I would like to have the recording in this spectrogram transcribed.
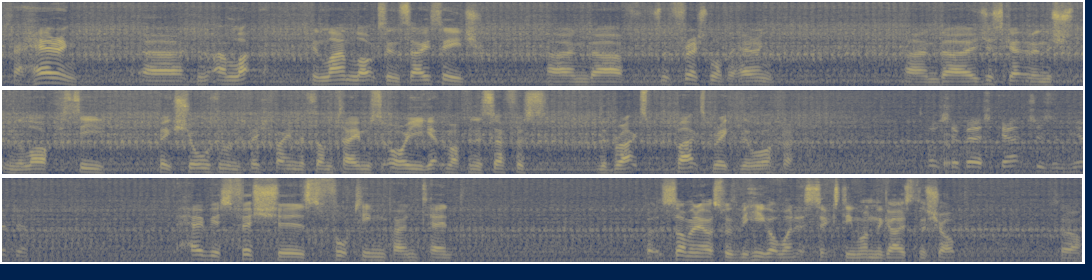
it's a herring. Uh, a la- in landlocks in South Age, and uh, it's a freshwater herring. And uh, you just get them in the, sh- in the loch. You see big shoals of them in the fish finder sometimes, or you get them up in the surface. The back's, back's breaking the water. What's your best catches in here, Jim? Heaviest fish is 14 pound 10. But someone else with me, he got one at 16. One of the guys in the shop. So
